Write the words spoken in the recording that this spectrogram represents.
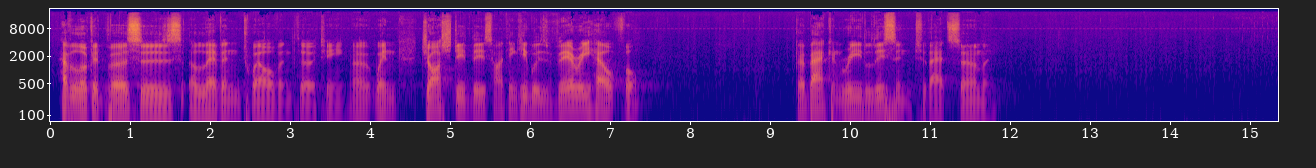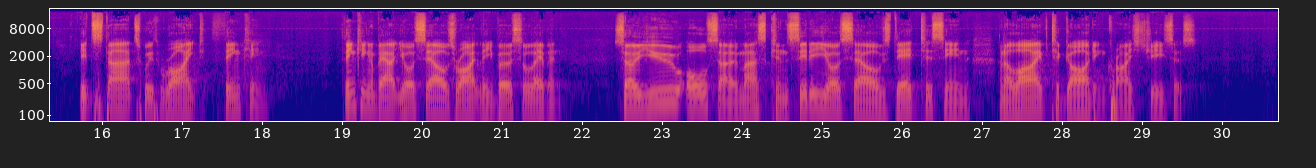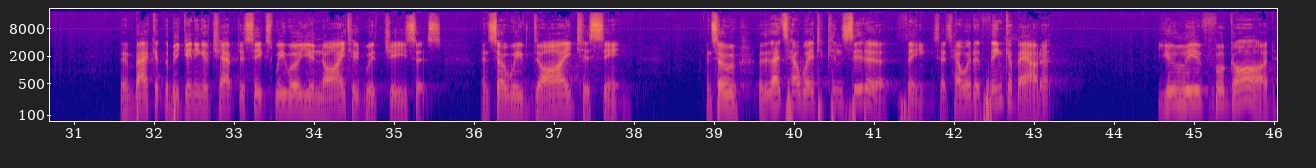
Have a look at verses 11, 12, and 13. Uh, when Josh did this, I think he was very helpful. Go back and re listen to that sermon. It starts with right thinking, thinking about yourselves rightly. Verse 11. So you also must consider yourselves dead to sin and alive to God in Christ Jesus. And back at the beginning of chapter 6, we were united with Jesus. And so we've died to sin. And so that's how we're to consider things, that's how we're to think about it. You live for God.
